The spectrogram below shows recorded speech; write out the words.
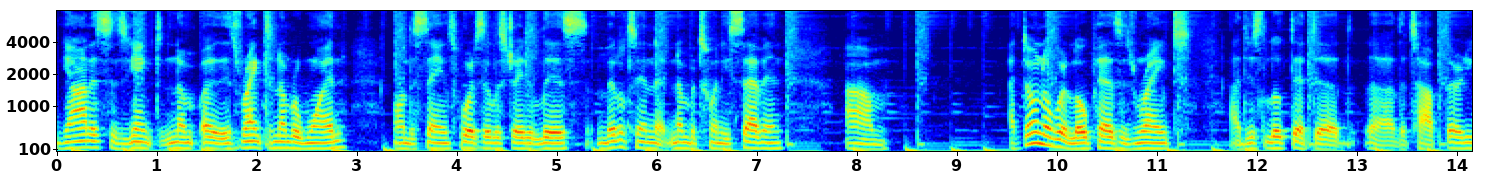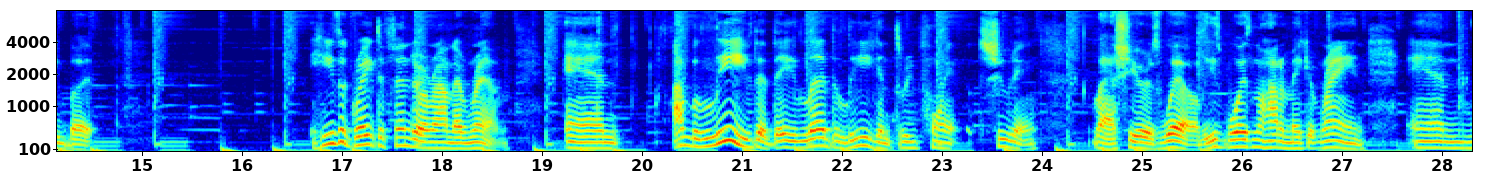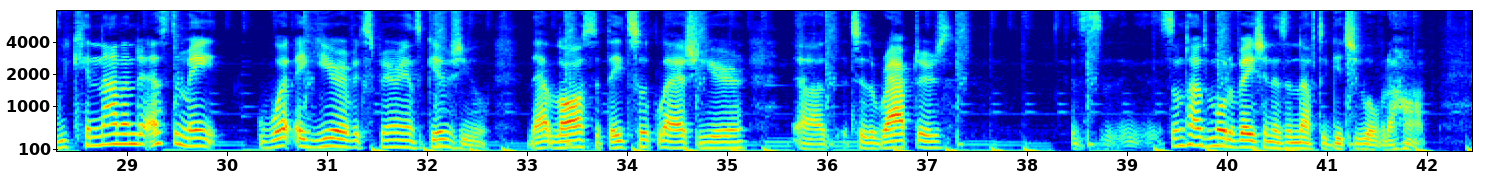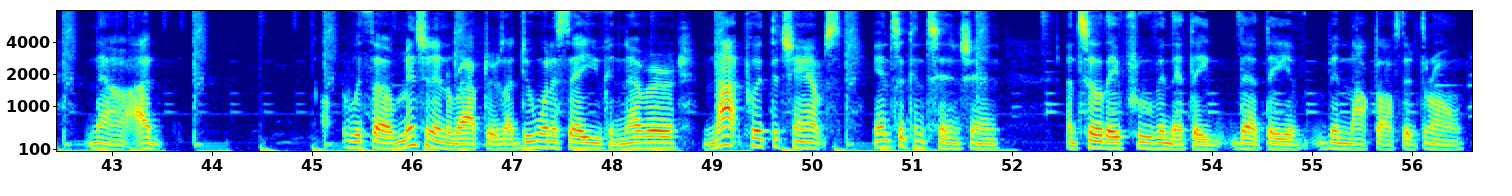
Giannis is yanked num- uh, is ranked number one on the same Sports Illustrated list. Middleton at number 27. Um, I don't know where Lopez is ranked. I just looked at the uh, the top 30, but he's a great defender around that rim, and I believe that they led the league in three point shooting last year as well. These boys know how to make it rain, and we cannot underestimate what a year of experience gives you. That loss that they took last year uh, to the Raptors, sometimes motivation is enough to get you over the hump. Now, I with uh, mentioning the Raptors, I do want to say you can never not put the champs into contention until they've proven that they that they have been knocked off their throne.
